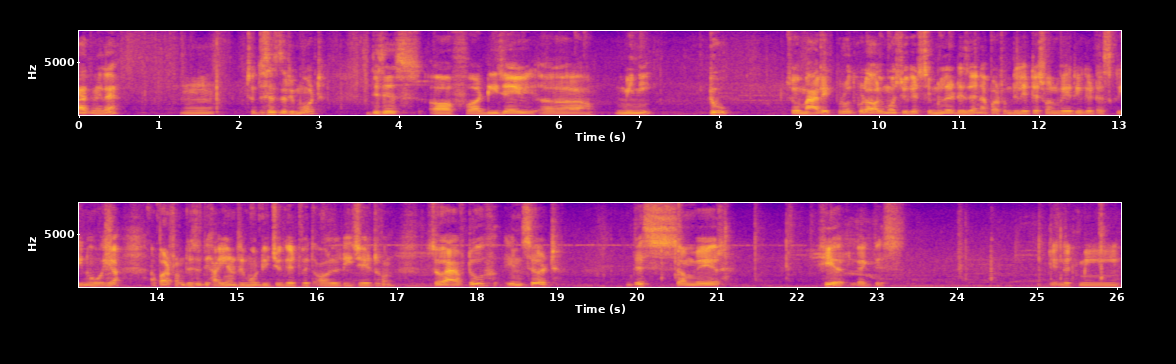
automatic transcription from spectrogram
ಆದಮೇಲೆ mm, so this is the remote. This is of uh, uh, Mini 2 so Mavic Pro Koda almost you get similar design apart from the latest one where you get a screen over here. Apart from this is the high-end remote which you get with all DJ drone. So I have to insert this somewhere here like this. Okay let me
